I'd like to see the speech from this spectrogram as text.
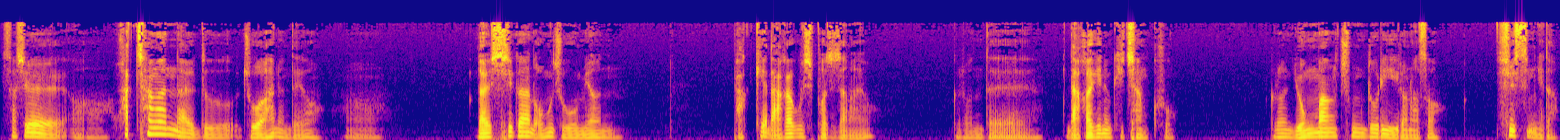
사실 어, 화창한 날도 좋아하는데요. 어, 날씨가 너무 좋으면 밖에 나가고 싶어지잖아요. 그런데 나가기는 귀찮고 그런 욕망 충돌이 일어나서 싫습니다.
